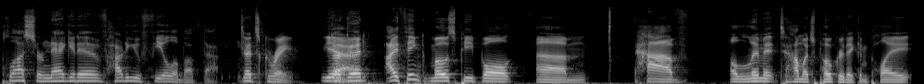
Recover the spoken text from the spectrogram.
plus or negative? How do you feel about that? That's great. Yeah. good? I think most people um, have a limit to how much poker they can play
